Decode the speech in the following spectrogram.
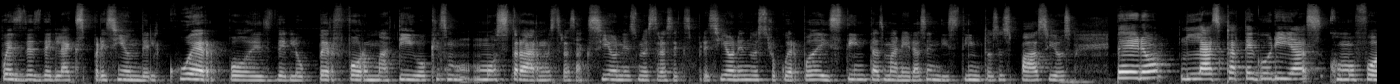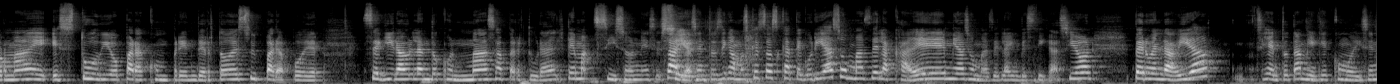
pues desde la expresión del cuerpo, desde lo performativo, que es mostrar nuestras acciones, nuestras expresiones, nuestro cuerpo de distintas maneras en distintos espacios, pero las categorías como forma de estudio para comprender todo esto y para poder seguir hablando con más apertura del tema sí son necesarias. Entonces digamos que estas categorías son más de la academia, son más de la investigación, pero en la vida siento también que como dicen,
